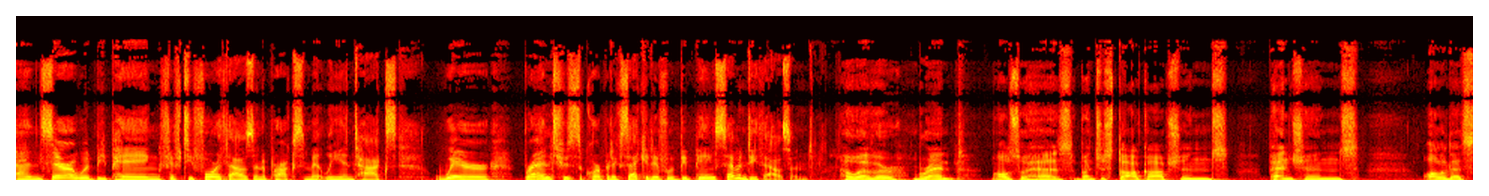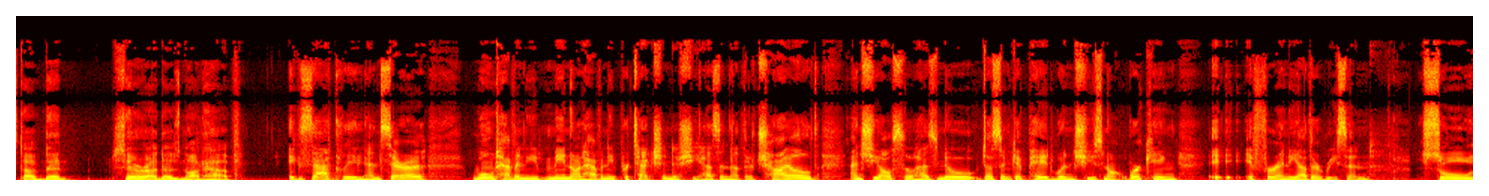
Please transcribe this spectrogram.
and Sarah would be paying 54,000 approximately in tax where Brent who's the corporate executive would be paying 70,000. However, Brent also has a bunch of stock options, pensions, all of that stuff that Sarah does not have. Exactly. Mm-hmm. And Sarah won't have any may not have any protection if she has another child and she also has no doesn't get paid when she's not working if for any other reason. So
